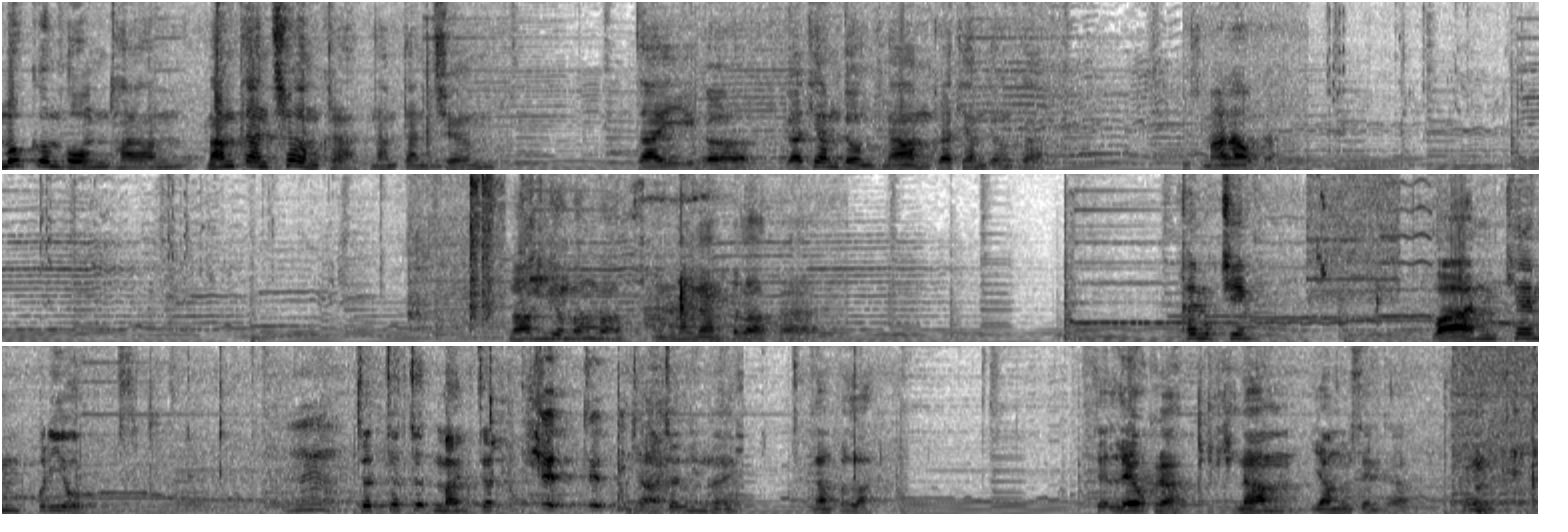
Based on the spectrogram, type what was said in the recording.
เมื่อก่อนผมทำน้ำตาลเชื่อมครับน้ำตาลเชื่อม ใส่กระเทียมดองน้ำกระเทียมดองครับมะนาครับน้ำเยอะมากๆมันมีน้ำเปล่าครับไข่มุกชิมหวานเค็มเปรี้ยวจัดจัดจัดไหมจัดจัดจัดนิดหน่อยจัดนิดหน่อยน้ำเปล่าเสร็ลวครับ น้ำยำมุนเซนครับ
